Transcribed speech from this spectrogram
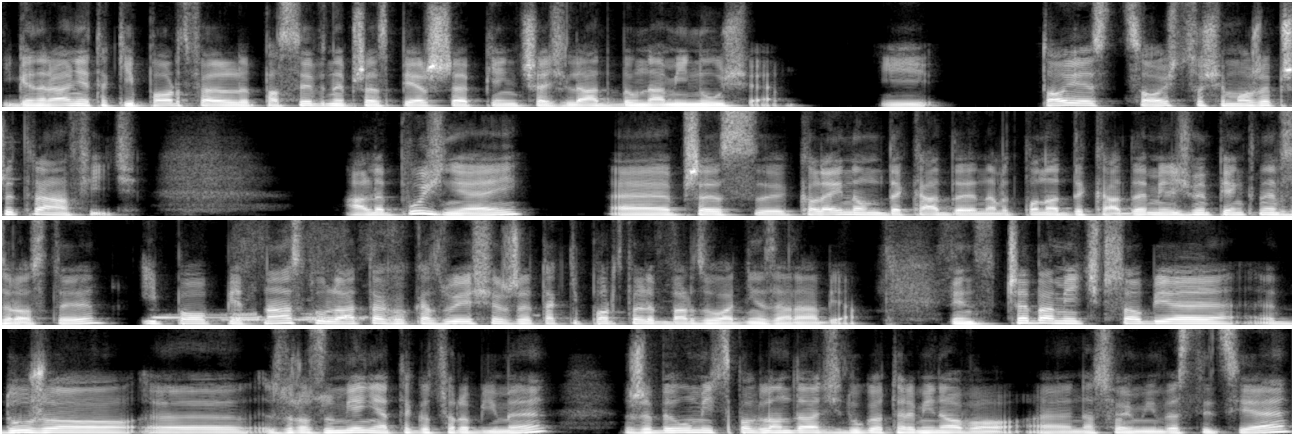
i generalnie taki portfel pasywny przez pierwsze 5-6 lat był na minusie. I to jest coś, co się może przytrafić. Ale później e, przez kolejną dekadę, nawet ponad dekadę, mieliśmy piękne wzrosty i po 15 latach okazuje się, że taki portfel bardzo ładnie zarabia. Więc trzeba mieć w sobie dużo e, zrozumienia tego, co robimy, żeby umieć spoglądać długoterminowo e, na swoją inwestycję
